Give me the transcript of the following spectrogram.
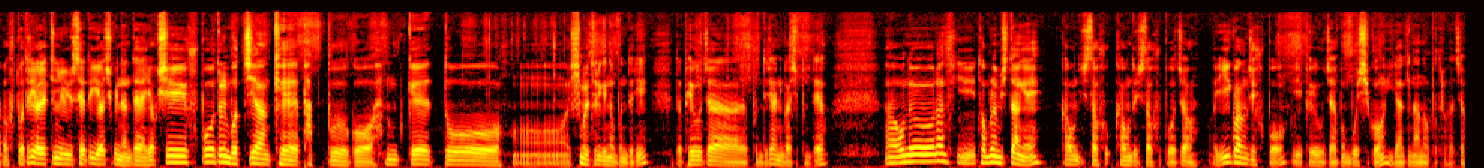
어, 후보들이 열띤 유세도 이어지고 있는데 역시 후보들 못지않게 바쁘고 함께 또 어, 힘을 들이는 분들이 또 배우자 분들이 아닌가 싶은데요. 어, 오늘은 이 더불어민주당의 강원도지사, 후, 강원도지사 후보죠. 이광재 후보, 이 배우자분 모시고 이야기 나눠보도록 하죠.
